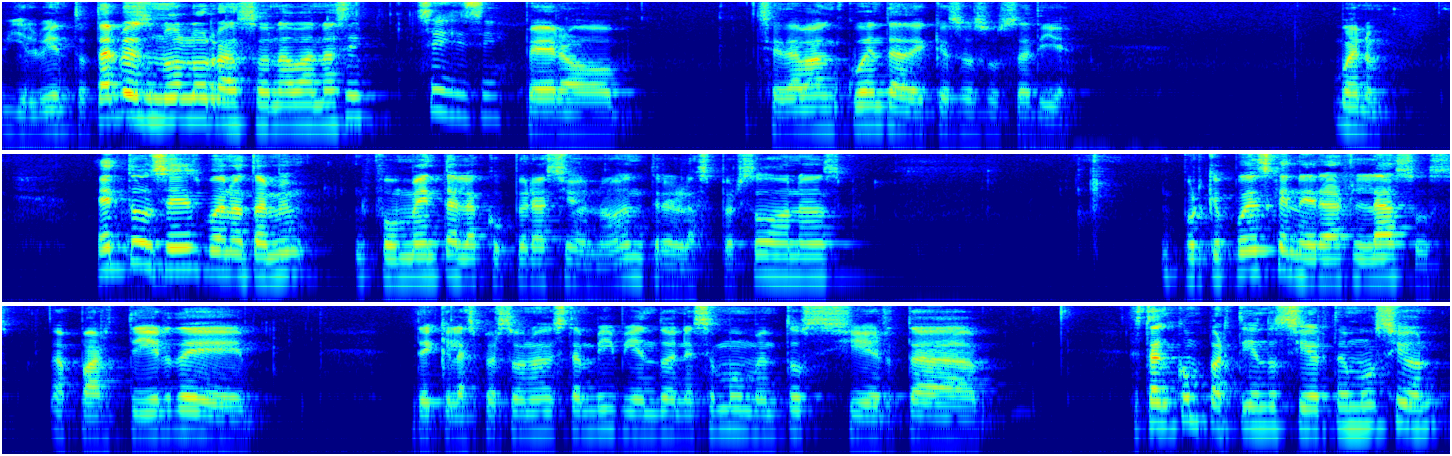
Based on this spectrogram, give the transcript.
y el viento. Tal vez no lo razonaban así, Sí, sí, sí. pero se daban cuenta de que eso sucedía. Bueno, entonces, bueno, también fomenta la cooperación, ¿no? Entre las personas, porque puedes generar lazos a partir de, de que las personas están viviendo en ese momento cierta... Están compartiendo cierta emoción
